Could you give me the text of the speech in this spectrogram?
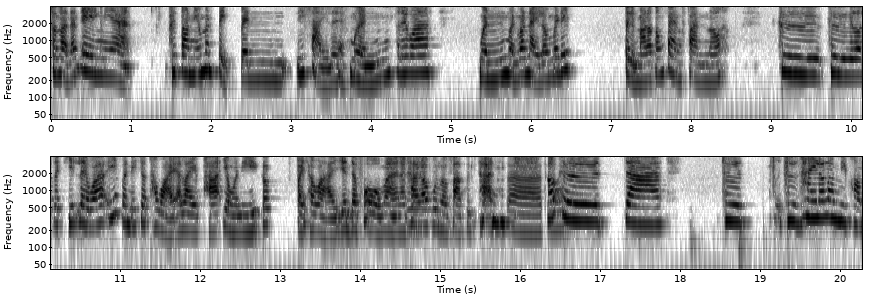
สำหรับนั้นเองเนี่ย คือตอนนี้มันติดเป็นนิสัยเลย เหมือนเขาเรียกว่า เหมือนเหมือนวันไหนเราไม่ได้ตื่นมาเราต้องแปรงฟันเนาะคือคือเราจะคิดเลยว่าเอ๊ะวันนี้จะถวายอะไรพระ อย่างวันนี้ก็ไปถวายเย็นตาโฟมานะคะอืมก็คุณมาฝากทุกท่านสาธุก็คือจะคือคือให้แล้วเรามีความ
